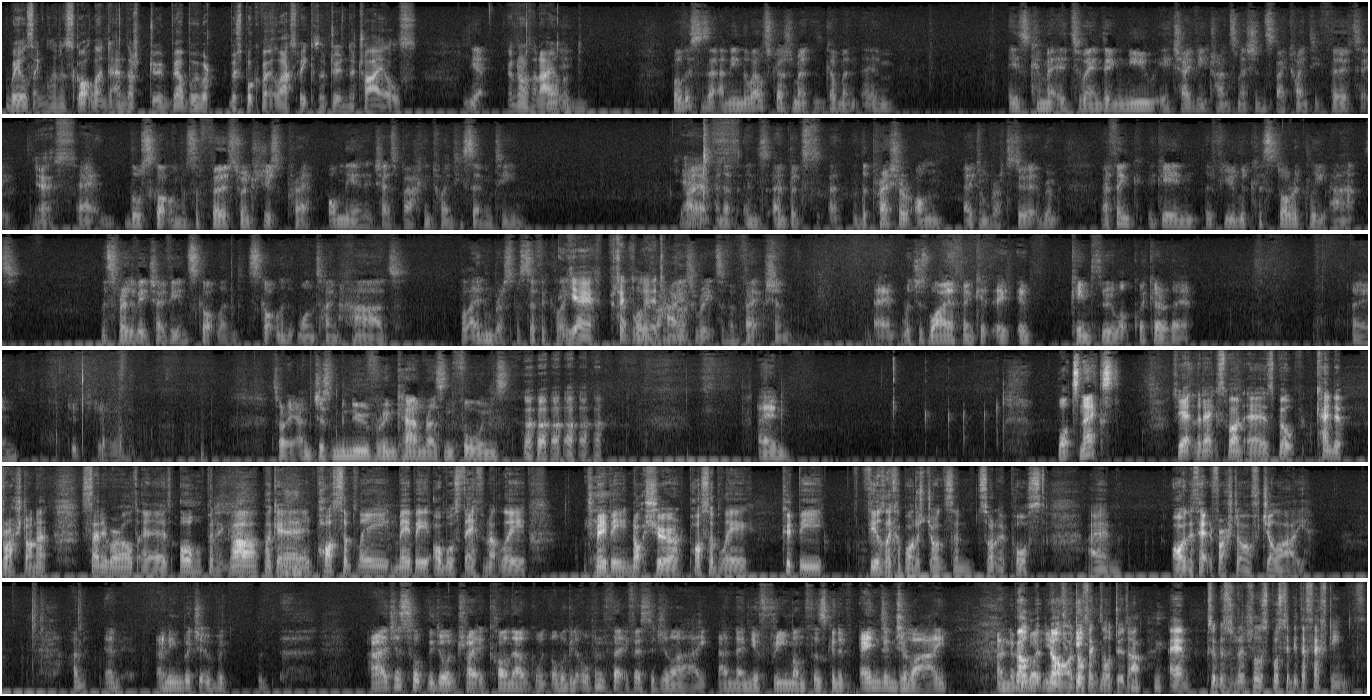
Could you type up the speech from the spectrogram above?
Wales, England, and Scotland. And they're doing well. We were we spoke about it last week. They're doing the trials Yeah. in Northern Ireland. Um, well, this is it. I mean, the Welsh government, government um, is committed to ending new HIV transmissions by 2030. yes. Uh, though Scotland was the first to introduce PrEP on the NHS back in 2017. Yes. Uh, and, if- and and but uh, the pressure on Edinburgh to do it. I think again, if you look historically at the spread of HIV in Scotland, Scotland at one time had, well, Edinburgh specifically, yeah, had one of the Edinburgh. highest rates of infection, um, which is why I think it, it, it came through a lot quicker there. Um, sorry, I'm just manoeuvring cameras and phones. um, what's next? So yeah, the next one is well, kind of brushed on it. Cineworld is opening up again, possibly, maybe, almost definitely, maybe, not sure, possibly, could be, feels like a Boris Johnson sort of post, um, on the thirty first of July. I'm, I mean, which, which I just hope they don't try to con out going, oh, we're going to open the thirty first of July, and then your free month is going to end in July, and then Well, got no, I don't think they'll do that. Um, because it was originally supposed to be the fifteenth.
